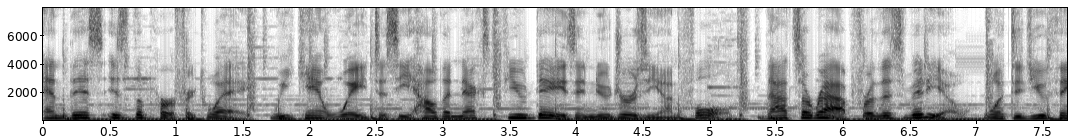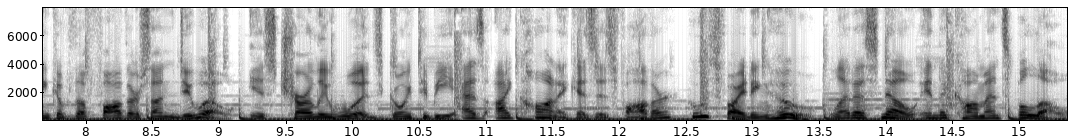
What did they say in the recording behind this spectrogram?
and this is the perfect way. We can't wait to see how the next few days in New Jersey unfold. That's a wrap for this video. What did you think of the father-son duo? Is Charlie Woods going to be as iconic as his father? Who's fighting who? Let us know in the comments below.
